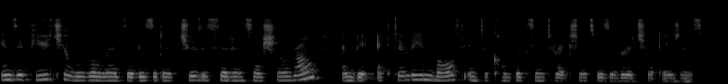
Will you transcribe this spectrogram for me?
In the future, we will let the visitor choose a certain social role and be actively involved into complex interactions with the virtual agents.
